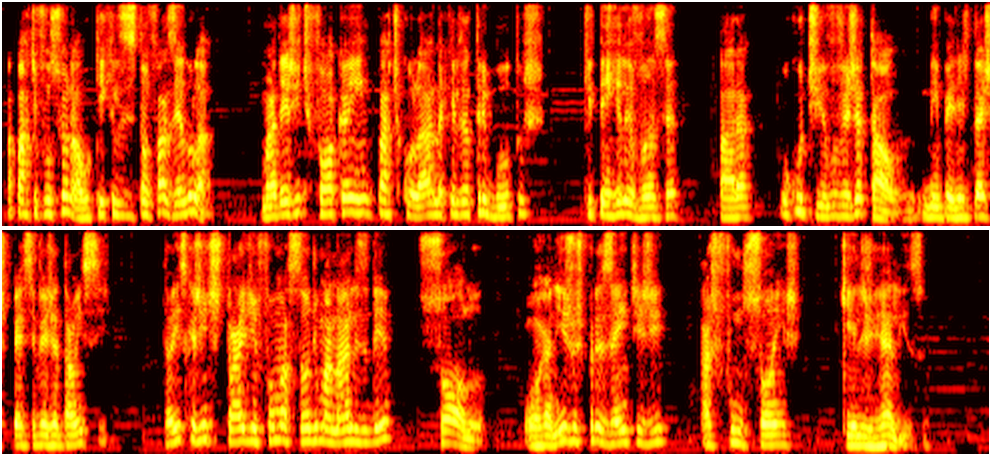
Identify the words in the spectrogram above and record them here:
a parte funcional, o que, que eles estão fazendo lá. Mas daí a gente foca em particular naqueles atributos que têm relevância para o cultivo vegetal, independente da espécie vegetal em si. Então é isso que a gente traz de informação de uma análise de solo, organismos presentes e as funções que eles realizam.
